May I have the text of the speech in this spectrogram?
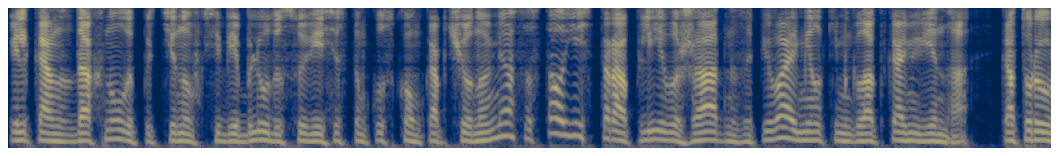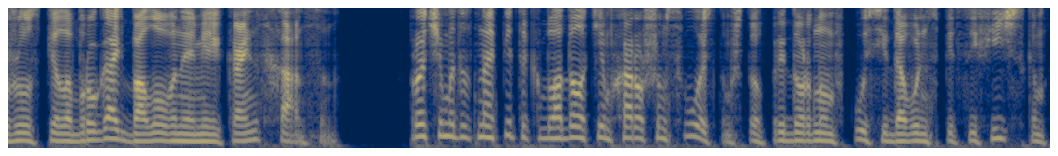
Илькан вздохнул и, подтянув к себе блюдо с увесистым куском копченого мяса, стал есть торопливо, жадно, запивая мелкими глотками вина, которое уже успел обругать балованный американец Хансен. Впрочем, этот напиток обладал тем хорошим свойством, что при дурном вкусе и довольно специфическом,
